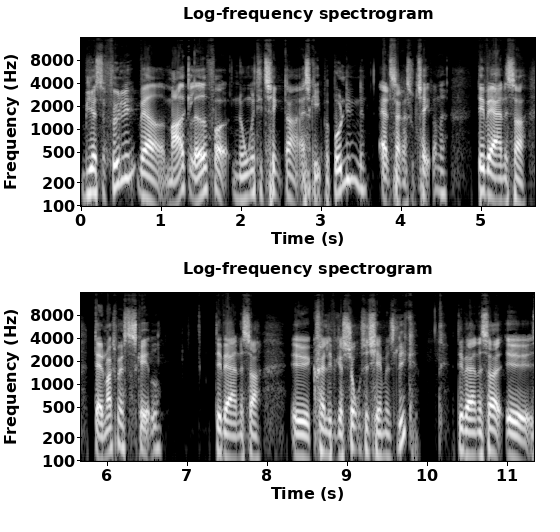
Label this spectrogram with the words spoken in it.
Vi har selvfølgelig været meget glade for nogle af de ting, der er sket på bundlinjen, altså resultaterne. Det værende så Danmarksmesterskabet, Det værende så øh, kvalifikation til Champions League. Det værende så øh,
